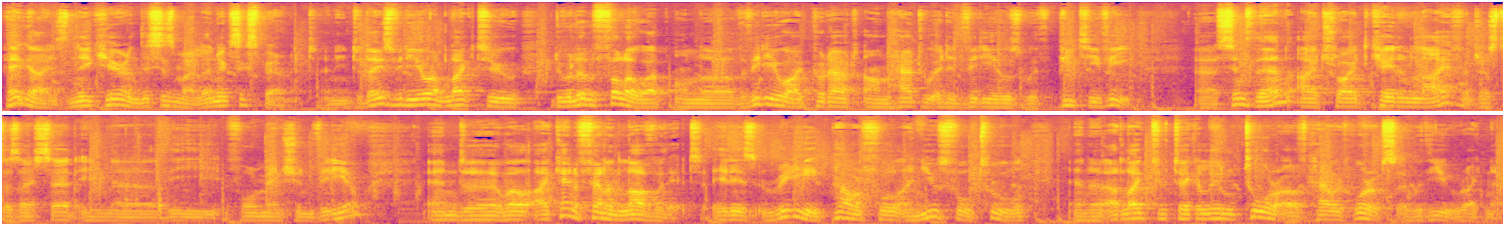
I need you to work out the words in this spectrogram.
Hey guys, Nick here and this is my Linux experiment. And in today's video I'd like to do a little follow-up on uh, the video I put out on how to edit videos with Pitivi. Uh, since then I tried Kdenlive, just as I said in uh, the aforementioned video. And uh, well, I kind of fell in love with it. It is really a powerful and useful tool and uh, I'd like to take a little tour of how it works uh, with you right now.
